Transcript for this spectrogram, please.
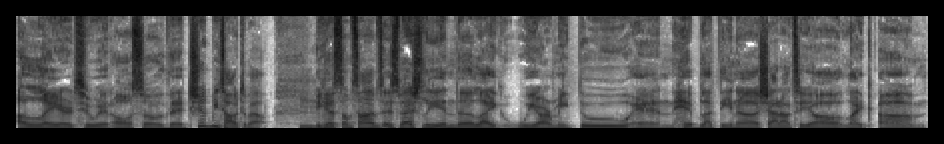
a layer to it also that should be talked about Hmm. because sometimes, especially in the like We Are Mitú and Hip Latina, shout out to y'all, like um,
